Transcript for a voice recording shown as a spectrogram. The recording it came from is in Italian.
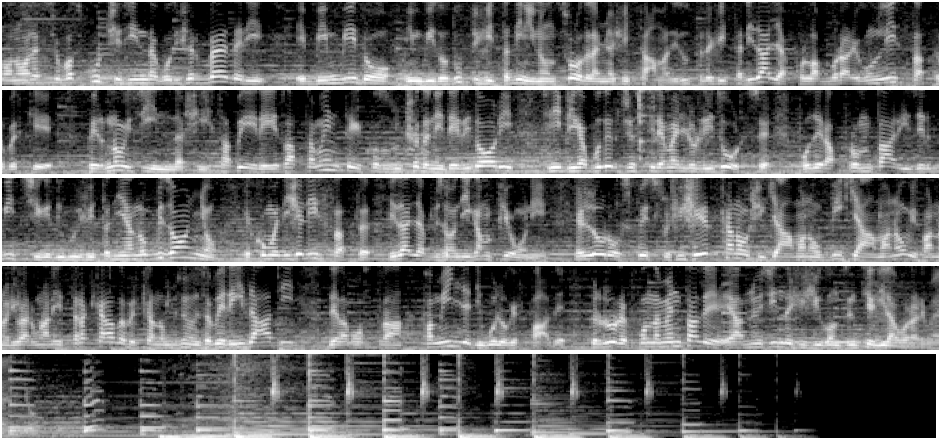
Sono Alessio Pascucci, sindaco di Cerveteri e vi invito, invito tutti i cittadini, non solo della mia città ma di tutte le città d'Italia a collaborare con l'Istat perché per noi sindaci sapere esattamente che cosa succede nei territori significa poter gestire meglio le risorse, poter affrontare i servizi di cui i cittadini hanno bisogno e come dice l'Istat l'Italia ha bisogno di campioni e loro spesso ci cercano, ci chiamano, vi chiamano, vi fanno arrivare una lettera a casa perché hanno bisogno di sapere i dati della vostra famiglia e di quello che fate. Per loro è fondamentale e a noi sindaci ci consentire di lavorare meglio.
